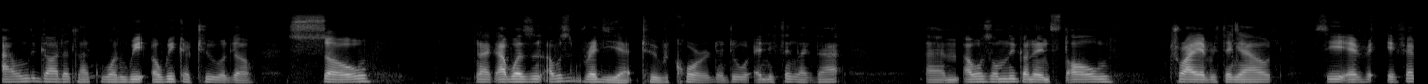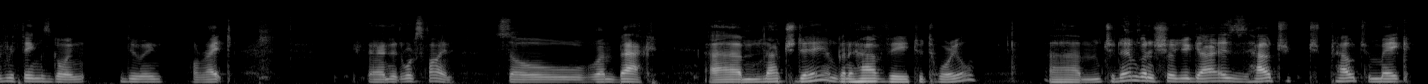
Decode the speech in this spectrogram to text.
I only got it like one week a week or two ago. So like I wasn't I wasn't ready yet to record and do anything like that. Um, I was only gonna install, try everything out, see if if everything's going doing all right, and it works fine. So I'm back. Um, now today I'm gonna have a tutorial. Um, today I'm gonna show you guys how to how to make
